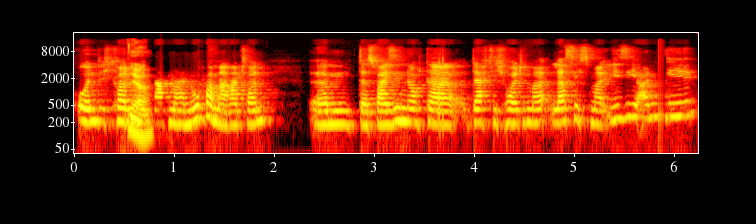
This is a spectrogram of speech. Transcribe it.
Und ich konnte Ja. nach dem Hannover-Marathon, ähm, das weiß ich noch, da dachte ich heute mal, lasse ich es mal easy angehen.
